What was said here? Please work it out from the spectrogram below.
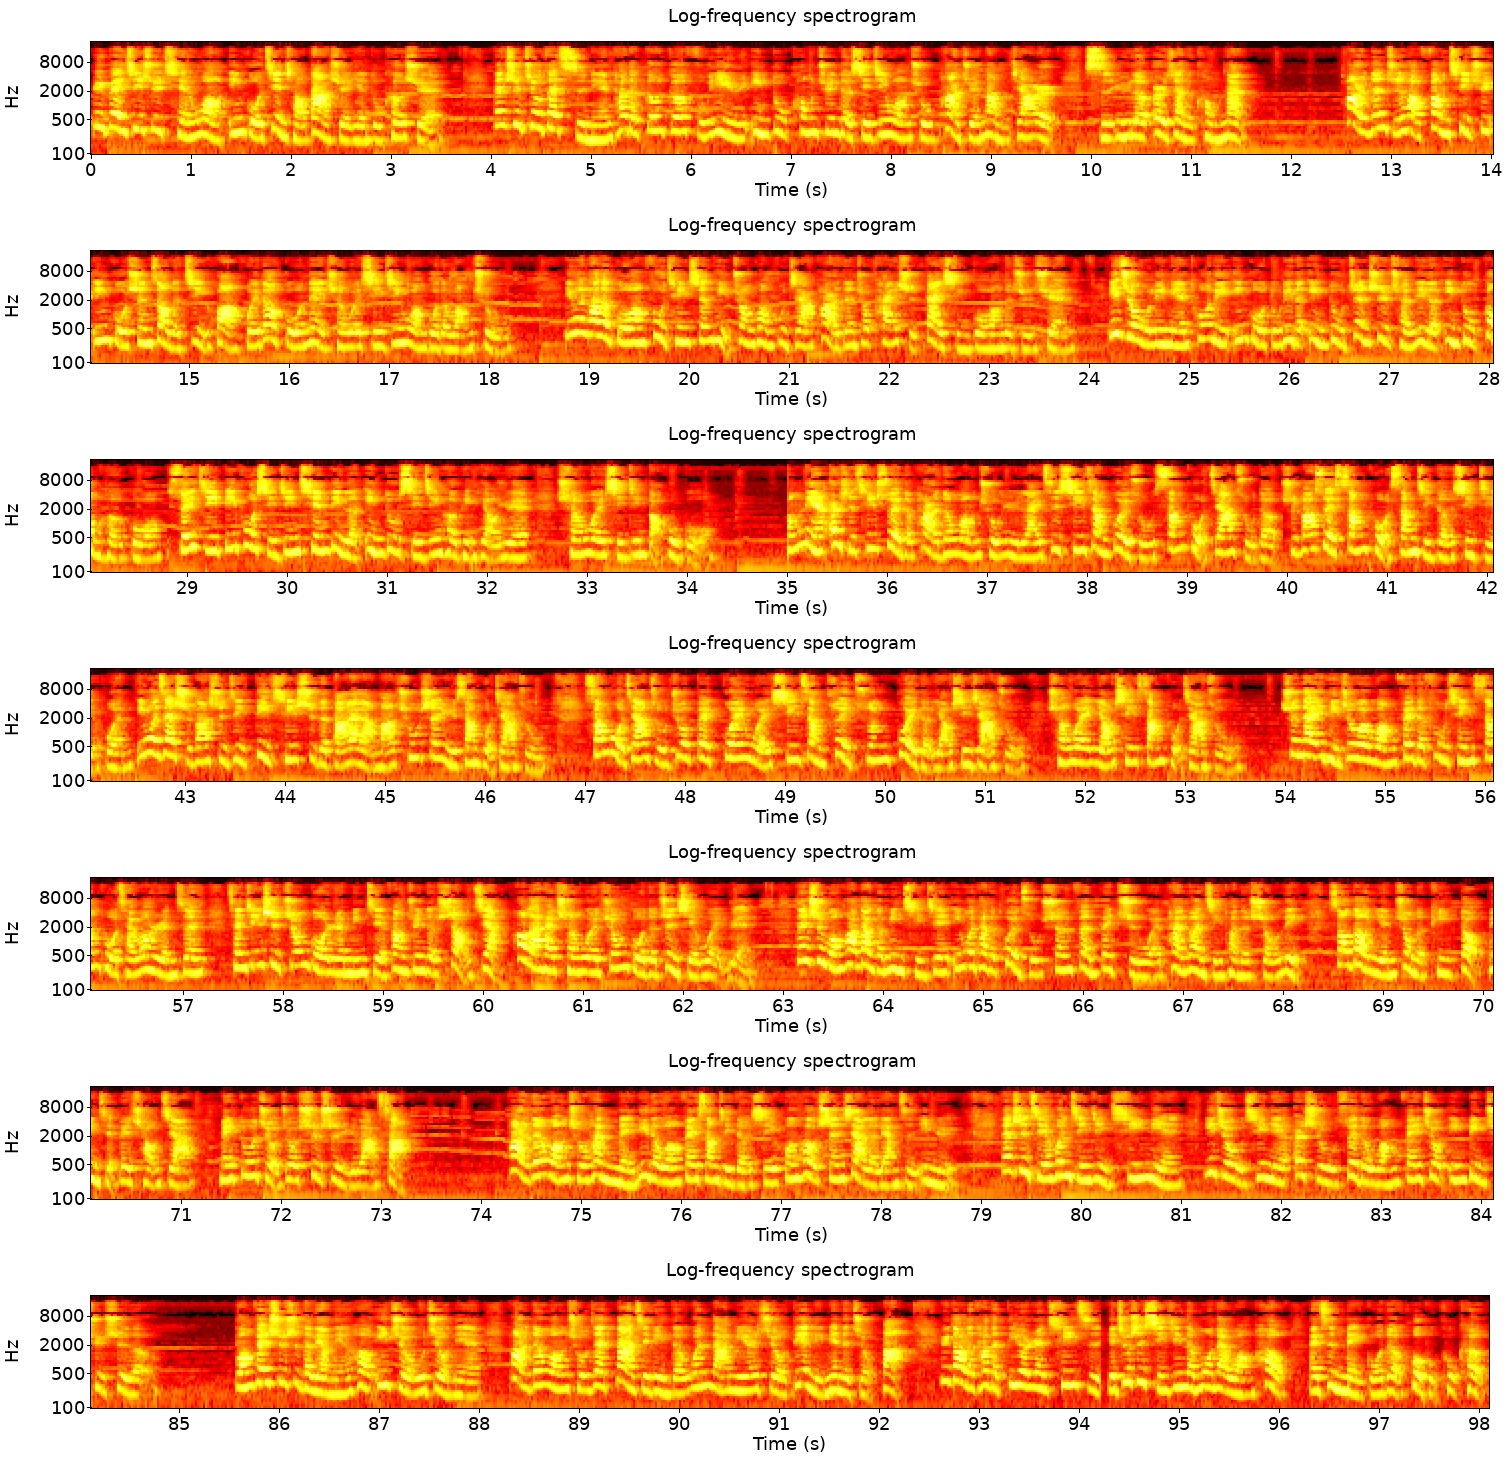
预备继续前往英国剑桥大学研读科学。但是就在此年，他的哥哥服役于印度空军的锡金王储帕觉纳姆加尔死于了二战的空难。帕尔登只好放弃去英国深造的计划，回到国内成为锡金王国的王储。因为他的国王父亲身体状况不佳，帕尔登就开始代行国王的职权。一九五零年，脱离英国独立的印度正式成立了印度共和国，随即逼迫锡金签订了《印度锡金和平条约》，成为锡金保护国。同年，二十七岁的帕尔登王储与来自西藏贵族桑普家族的十八岁桑普桑吉德西结婚。因为在十八世纪第七世的达赖喇嘛出生于桑普家族，桑普家族就被归为西藏最尊贵的姚西家族，成为姚西桑普家族。顺带一提，这位王妃的父亲桑普才旺仁增曾经是中国人民解放军的少将，后来还成为中国的政协委员。但是文化大革命期间，因为他的贵族身份被指为叛乱集团的首领，遭到严重的批斗，并且被抄家，没多久就逝世于拉萨。帕尔登王储和美丽的王妃桑吉德西婚后生下了两子一女，但是结婚仅仅七年，一九五七年，二十五岁的王妃就因病去世了。王妃逝世的两年后，一九五九年，帕尔登王储在大吉岭的温达米尔酒店里面的酒吧，遇到了他的第二任妻子，也就是席金的末代王后，来自美国的霍普库克。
